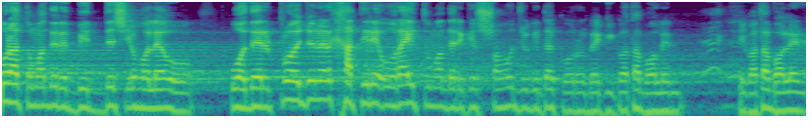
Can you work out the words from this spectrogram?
ওরা তোমাদের বিদ্বেষী হলেও ওদের প্রয়োজনের খাতিরে ওরাই তোমাদেরকে সহযোগিতা করবে। কি কথা বলেন? কি কথা বলেন?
